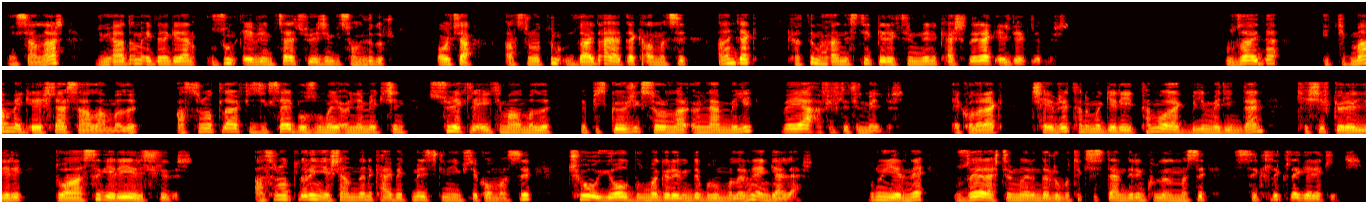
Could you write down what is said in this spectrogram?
İnsanlar dünyada meydana gelen uzun evrimsel sürecin bir sonucudur. Oysa astronotun uzayda hayatta kalması ancak katı mühendislik gereksinimlerini karşılayarak elde edilebilir. Uzayda ekipman ve gereçler sağlanmalı, astronotlar fiziksel bozulmayı önlemek için sürekli eğitim almalı ve psikolojik sorunlar önlenmeli veya hafifletilmelidir. Ek olarak çevre tanımı gereği tam olarak bilinmediğinden keşif görevlileri doğası gereği risklidir. Astronotların yaşamlarını kaybetme riskinin yüksek olması çoğu yol bulma görevinde bulunmalarını engeller. Bunun yerine uzay araştırmalarında robotik sistemlerin kullanılması sıklıkla gereklidir.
